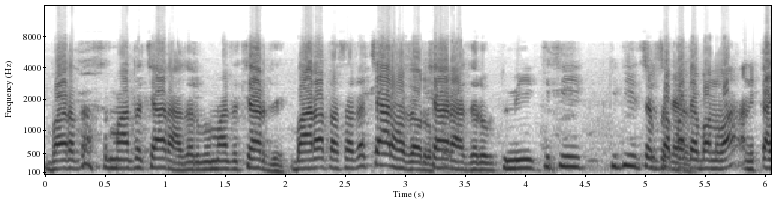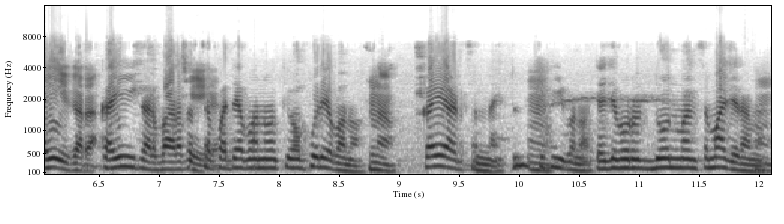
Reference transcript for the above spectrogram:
बारा तास माझा चार हजार रुपये माझा चार्ज आहे बारा तासाचा चार हजार रुपये. चार हजार रुपये. तुम्ही किती किती चपात्या बनवा आणि काहीही करा. काहीही करा. बारा तास. चपात्या बनवा किंवा पुऱ्या बनवा. काही अडचण नाही. तुम्ही. कितीही बनवा. त्याच्याबरोबर दोन माणसं माझे राहणार.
